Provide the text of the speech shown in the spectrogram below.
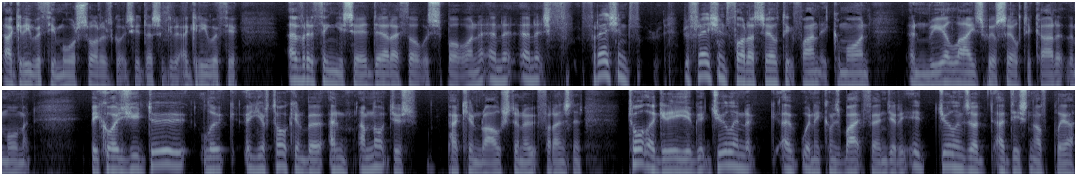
agree with you more. Sorry, I've got to say disagree. Agree with you. Everything you said there, I thought was spot on, and and it's refreshing, refreshing for a Celtic fan to come on and realise where Celtic are at the moment, because you do look. You're talking about, and I'm not just picking Ralston out for instance totally agree. You've got Jullien uh, when he comes back for injury. It, Jullien's a, a, decent enough player,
